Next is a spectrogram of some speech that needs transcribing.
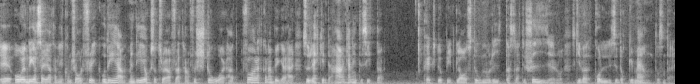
Eh, Och en del säger att han är kontrollfreak och det är han. Men det är också tror jag för att han förstår att för att kunna bygga det här så räcker inte, han kan inte sitta högt upp i ett glastorn och rita strategier och skriva policydokument och sånt där.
